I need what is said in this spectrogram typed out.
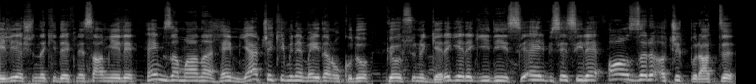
...50 yaşındaki Defne Samyeli hem zamana hem yer çekimine meydan okudu. Göğsünü gere gere giydiği siyah elbisesiyle ağızları açık bıraktı.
